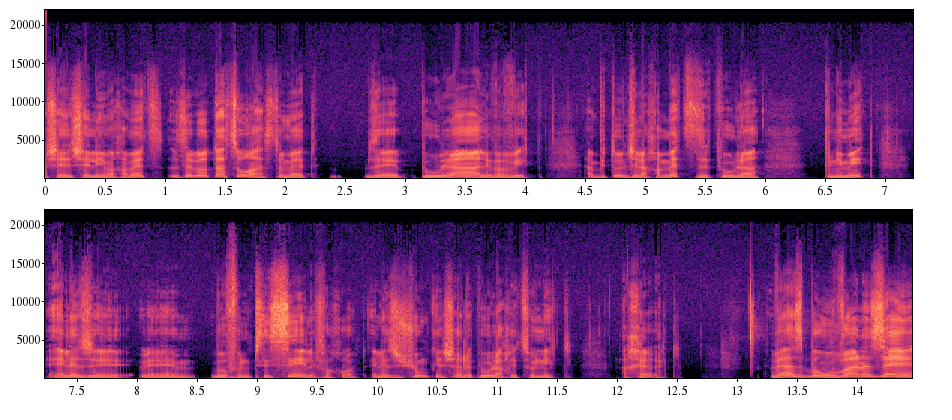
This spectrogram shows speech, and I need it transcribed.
של, שלי עם החמץ, זה באותה צורה. זאת אומרת, זה פעולה לבבית. הביטול של החמץ זה פעולה פנימית. אין לזה, אה, באופן בסיסי לפחות, אין לזה שום קשר לפעולה חיצונית אחרת. ואז במובן הזה,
